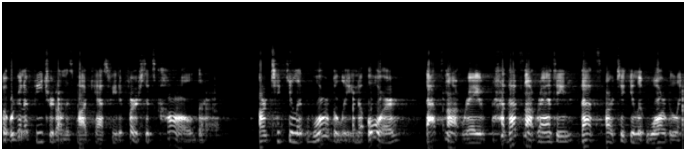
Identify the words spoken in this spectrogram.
but we're going to feature it on this podcast feed at first. It's called Articulate Warbling, or that's not rave, that's not ranting, that's articulate warbling,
